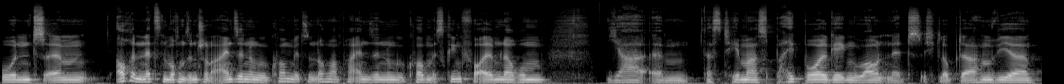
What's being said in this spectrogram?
Und ähm, auch in den letzten Wochen sind schon Einsendungen gekommen, jetzt sind noch mal ein paar Einsendungen gekommen. Es ging vor allem darum, ja, ähm, das Thema Spikeball gegen Roundnet. Ich glaube, da haben wir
